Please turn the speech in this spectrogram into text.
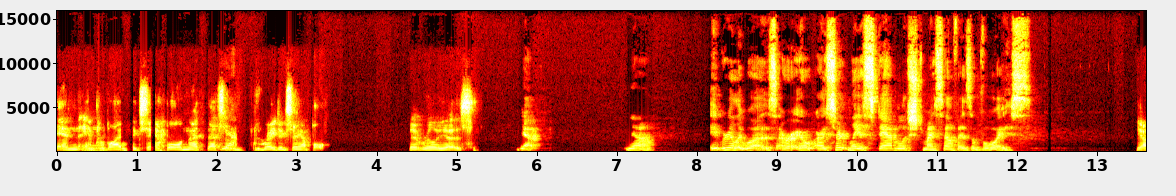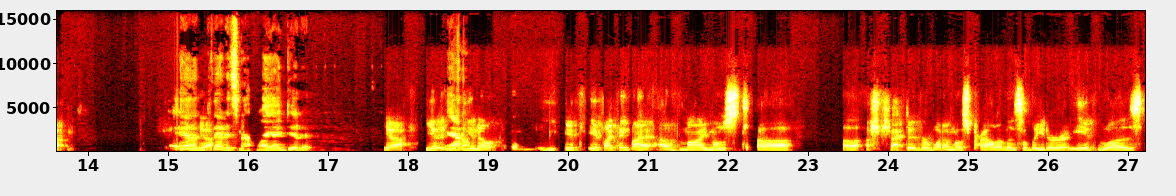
and and mm-hmm. provide an example, and that that's yeah. a great example. It really is. Yeah, yeah. It really was. I, I certainly established myself as a voice. Yeah. And yeah. that is not why I did it. Yeah. Yeah. You know, if, if I think my, of my most uh, uh, effective or what I'm most proud of as a leader, it was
